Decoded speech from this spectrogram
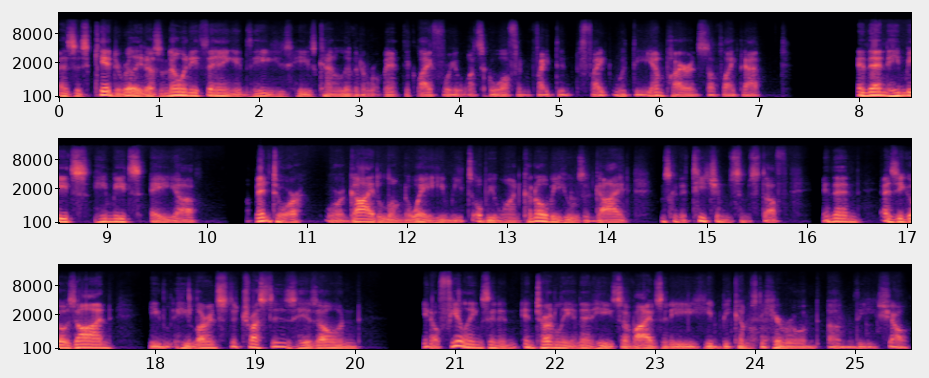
as this kid who really doesn't know anything, and he's he's kind of living a romantic life where he wants to go off and fight the, fight with the Empire and stuff like that. And then he meets he meets a, uh, a mentor or a guide along the way. He meets Obi Wan Kenobi, who's a guide who's going to teach him some stuff. And then as he goes on, he he learns to trust his his own you know feelings and in, internally, and then he survives and he he becomes the hero of, of the show.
